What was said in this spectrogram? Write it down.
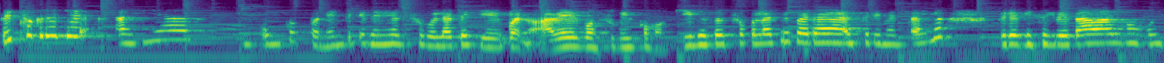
De hecho, creo que había un componente que tenía el chocolate que, bueno, había que consumir como kilos de chocolate para experimentarlo, pero que secretaba algo muy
